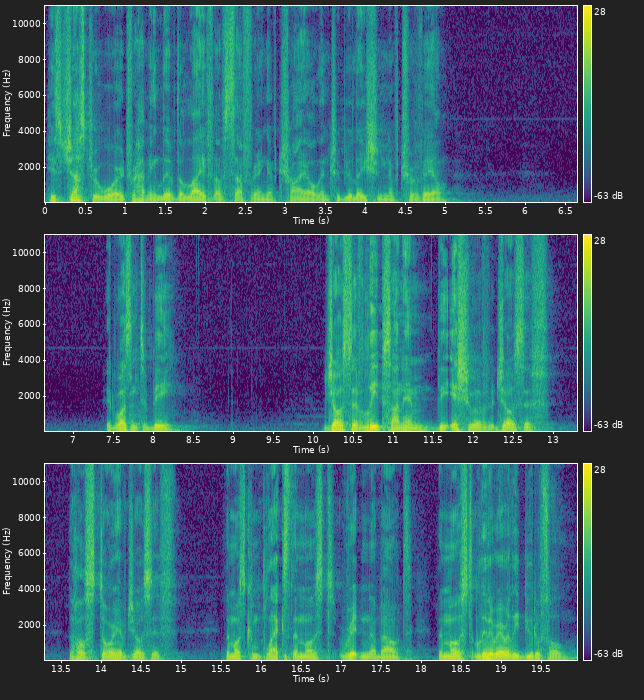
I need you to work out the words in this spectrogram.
his just reward for having lived a life of suffering, of trial and tribulation, of travail. It wasn't to be. Joseph leaps on him, the issue of Joseph the whole story of Joseph, the most complex, the most written about, the most literarily beautiful,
